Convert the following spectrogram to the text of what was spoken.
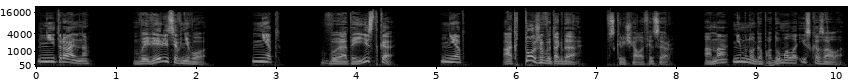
«Нейтрально». «Вы верите в него?» «Нет». «Вы атеистка?» «Нет». «А кто же вы тогда?» — вскричал офицер. Она немного подумала и сказала.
